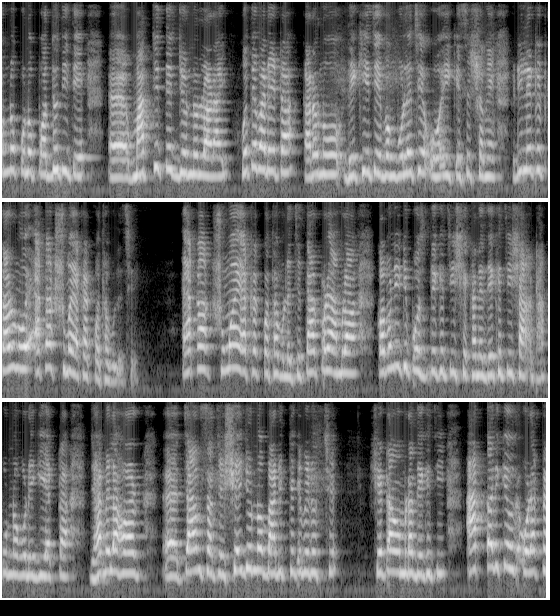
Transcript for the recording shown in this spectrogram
অন্য কোনো পদ্ধতিতে মাতৃত্বের জন্য লড়াই হতে পারে এটা। কারণ ও দেখিয়েছে এবং বলেছে ও এই কেসের সঙ্গে রিলেটেড কারণ ও এক এক সময় এক এক কথা বলেছে। এক এক সময় এক এক কথা বলেছে। তারপরে আমরা কমিউনিটি পোস্ট দেখেছি, সেখানে দেখেছি ঠাকুরনগরে গিয়ে একটা ঝামেলা হওয়ার চান্স আছে, সেই জন্য বাড়ির থেকে বেরোচ্ছে। সেটাও আমরা দেখেছি। আট তারিখে ওর একটা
